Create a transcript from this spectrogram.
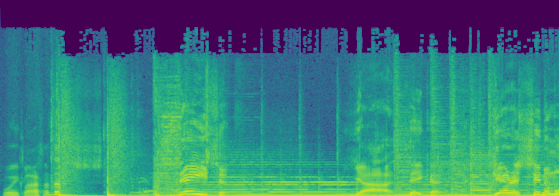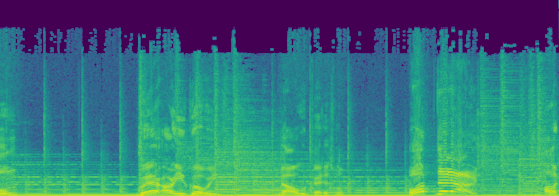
voor je klaarstaan. Dat is deze. Ja, zeker. Gareth Cinnamon. Where are you going? Nou, ik weet het wel. Op de huis. Alle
